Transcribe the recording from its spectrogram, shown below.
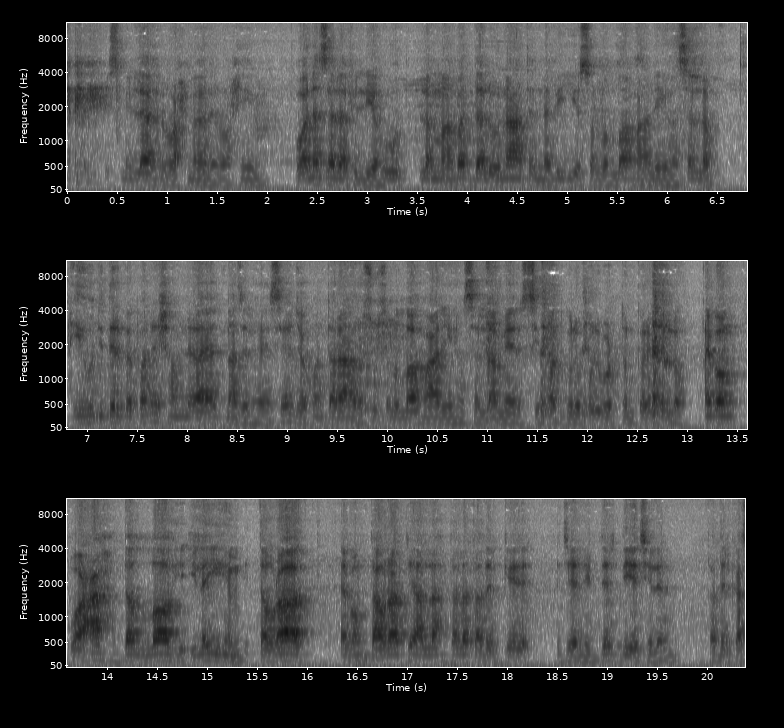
ইসমিল্লাহ রহমান রহিম। ونزل في اليهود ইয়াহুদ بدلوا نعت النبي صلى الله عليه وسلم. ইহুদিদের ব্যাপারে সামনের আয়াত নাজেল হয়েছে, যখন তারা রসুল সাল্লাহ আলী হাসাল্লামের সিফাতগুলো পরিবর্তন করে ফেলল এবং ওয়াহদাল্লাহ ইলাইহিম তাওরাত, এবং তাওরাতে আল্লাহ তালা তাদেরকে যে নির্দেশ দিয়েছিলেন, তাদের কাছ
